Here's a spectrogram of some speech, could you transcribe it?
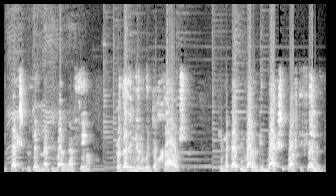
Η τάξη που θέλουν να επιβάλλουν αυτοί. Πρώτα δημιουργούν το χάος και μετά επιβάλλουν την τάξη που αυτοί θέλουν.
